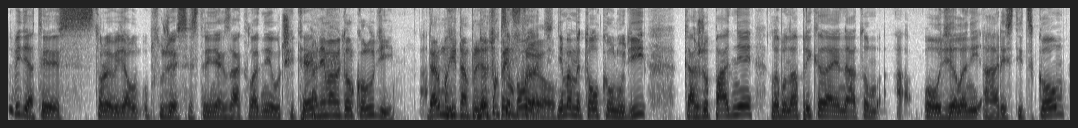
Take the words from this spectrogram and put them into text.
vidia, tie stroje vedia obslúžiť aj sestry nejak základne určite. A nemáme toľko ľudí. Darmo si tam No pridaš to chcem 5 povedať, nemáme toľko ľudí, každopádne, lebo napríklad aj na tom oddelení aristickom,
